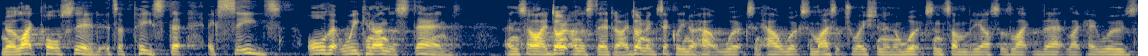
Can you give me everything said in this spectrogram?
You know, like Paul said, it's a peace that exceeds all that we can understand. And so I don't understand it. I don't exactly know how it works and how it works in my situation and it works in somebody else's like that, like Hea Woos.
